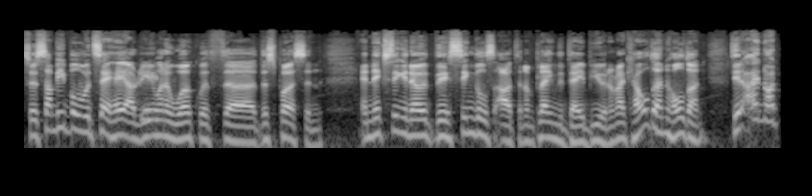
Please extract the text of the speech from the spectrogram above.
So some people would say, "Hey, I really Yes. want to work with uh, this person," and next thing you know, their singles out, and I'm playing the debut, and I'm like, "Hold on, hold on, did I not?"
